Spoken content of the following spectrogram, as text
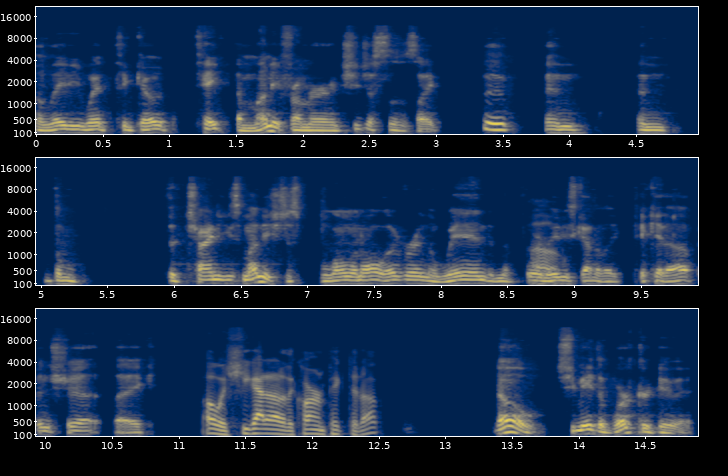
the lady went to go take the money from her and she just was like, boop, and and the the Chinese money's just blowing all over in the wind, and the poor Oh. lady's got to like pick it up and shit. Like, Oh, she got out of the car and picked it up. No, she made the worker do it.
